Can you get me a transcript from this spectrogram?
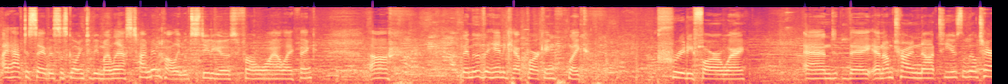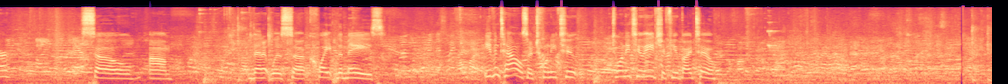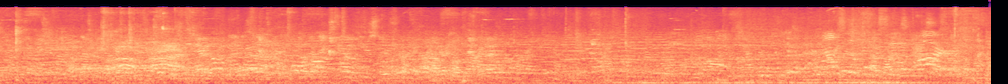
I have to say, this is going to be my last time in Hollywood Studios for a while. I think uh, they moved the handicap parking like pretty far away, and they and I'm trying not to use the wheelchair. So um, then it was uh, quite the maze. Even towels are 22, 22 each if you buy two.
